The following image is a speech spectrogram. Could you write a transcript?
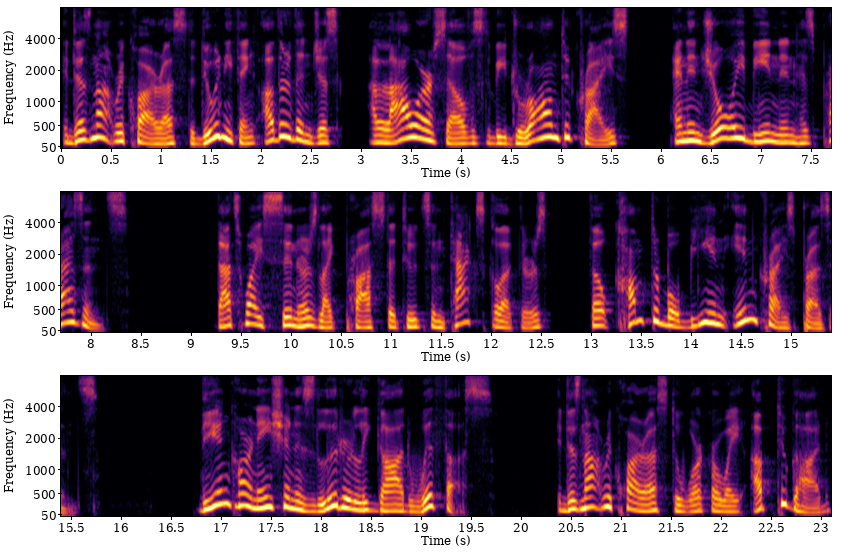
It does not require us to do anything other than just allow ourselves to be drawn to Christ and enjoy being in His presence. That's why sinners like prostitutes and tax collectors felt comfortable being in Christ's presence. The incarnation is literally God with us. It does not require us to work our way up to God,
